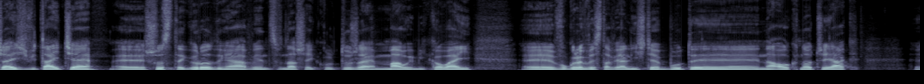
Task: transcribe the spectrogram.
Cześć, witajcie. E, 6 grudnia, więc w naszej kulturze Mały Mikołaj. E, W ogóle wystawialiście buty na okno, czy jak? E,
